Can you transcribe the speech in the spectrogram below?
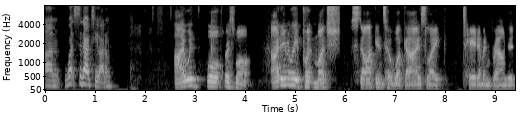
Um, what stood out to you, Adam? I would, well, first of all, I didn't really put much stock into what guys like Tatum and Brown did.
